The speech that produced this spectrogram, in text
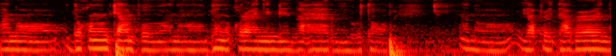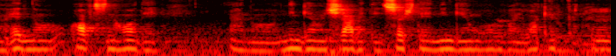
あのどこのキャンプあのどのくらい人間が入るいうとあのやっぱり WA のヘッドのオフィスの方であの人間を調べてそして人間をオールバイ分けるから、うんうんうん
